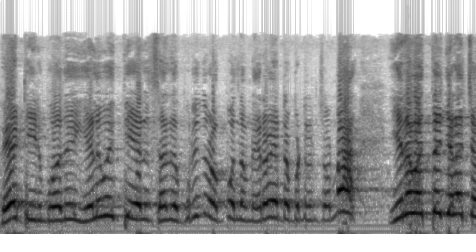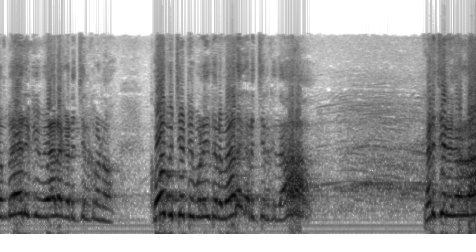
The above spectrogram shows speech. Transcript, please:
பேட்டியின் போது எழுபத்தி ஏழு சதவீத புரிந்துணர்வு ஒப்பந்தம் நிறைவேற்றப்பட்டு சொன்னா இருபத்தஞ்சு லட்சம் பேருக்கு வேலை கிடைச்சிருக்கணும். கோபிச்செட்டிப்பாளையத்தில் வேலை கிடைச்சிருக்குதா? கிடைச்சிருக்கா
